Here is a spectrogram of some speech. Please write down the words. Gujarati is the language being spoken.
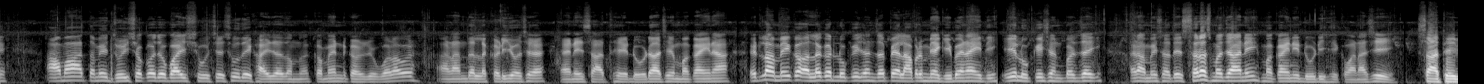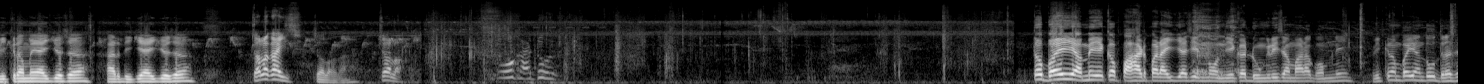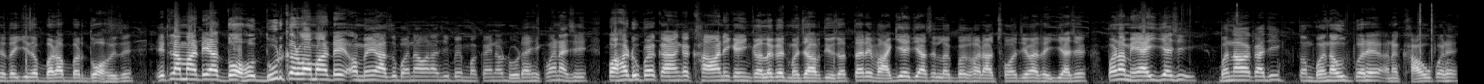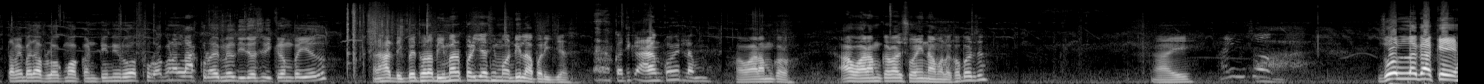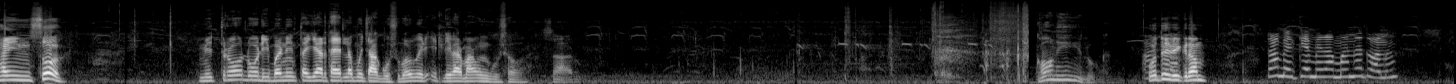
આમાં તમે જોઈ શકો છો ભાઈ શું છે શું દેખાય છે તમને? કમેન્ટ કરજો બરાબર? આના અંદર લકડીઓ છે એની સાથે ડોડા છે મકાઈના. એટલે અમે એક અલગ જ લોકેશન છે. પહેલાં આપણે મેગી બનાવી હતી. એ લોકેશન પર જઈ અને અમે સાથે સરસ મજાની મકાઈની ડોડી શેકવાના છે સાથે વિક્રમે આવી ગયો છે હાર્દિકે આવી ગયો છે. ચલો ગાઈશ ચલો. ચલો ઓ કાઢો તો ભાઈ અમે એક પહાડ પર આવી ગયા છીએ. નોંધી એક ડુંગળી છે અમારા ગામની. વિક્રમભાઈ અંત ઉધરસે થઈ ગઈ છે. બરાબર દોહ છે. એટલા માટે આ દોહો દૂર કરવા માટે અમે આજુ બનાવવાના છીએ. ભાઈ મકાઈના ડોડા શેકવાના છે. પહાડ ઉપર કારણ કે ખાવાની કંઈક અલગ જ મજા આવતી હોય છે. અત્યારે વાગ્યા ગયા છે લગભગ હરા છ જેવા થઈ ગયા છે. પણ અમે આવી ગયા છીએ બનાવવા કાજી. તો બનાવવું જ પડે અને ખાવું પડે. તમે બધા બ્લોગમાં કન્ટિન્યુ રહો. થોડા ઘણા લાખ રૂપિયા મેળ દીધો છે વિક્રમભાઈએ તો. અને હા દીકભાઈ થોડા બીમાર પડી ગયા છે મોઢીલા ઢીલા પડી ગયા છે. આરામ કરો એટલે. હવે આરામ કરો. આ આરામ કરવા સોય ના મળે ખબર છે? હાય જોર લગા કે હાઈનસો મિત્રો દોડી બની તૈયાર થાય એટલે હું જાગું છું બરોબર? એટલી વારમાં ઊંઘું છું સારું. કોણ હે લોક? પોતે વિક્રમ? તમે કેમેરા મને તો ને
